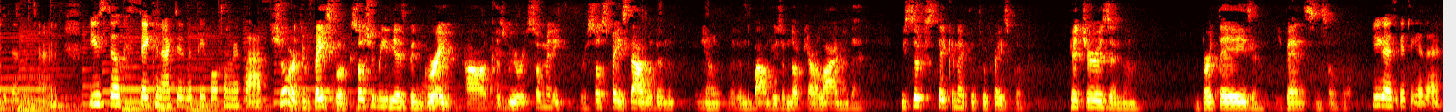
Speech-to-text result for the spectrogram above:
2010. You still stay connected with people from your class? Sure, through Facebook. Social media has been great uh, because we were so many, we're so spaced out within, you know, within the boundaries of North Carolina that we still stay connected through Facebook. Pictures and um, birthdays and events and so forth. Do you guys get together?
